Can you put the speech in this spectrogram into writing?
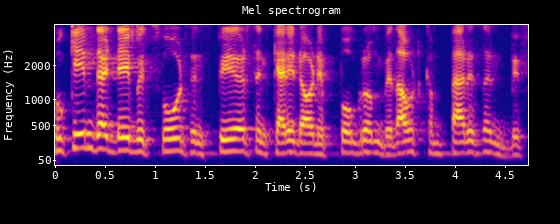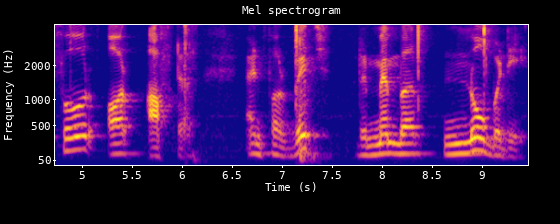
who came that day with swords and spears and carried out a pogrom without comparison before or after, and for which, remember, nobody,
